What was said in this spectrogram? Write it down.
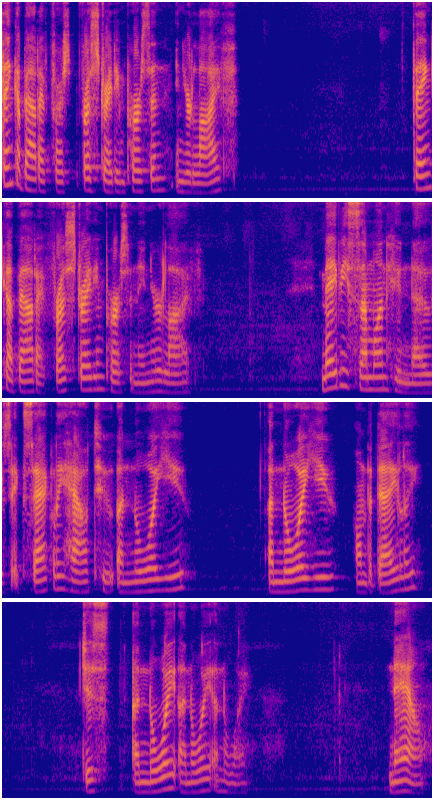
Think about a frustrating person in your life. Think about a frustrating person in your life. Maybe someone who knows exactly how to annoy you, annoy you on the daily. Just annoy, annoy, annoy. Now,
